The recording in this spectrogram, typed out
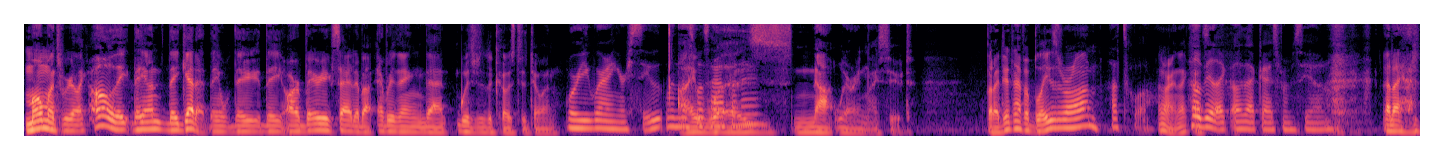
moments where you're like, oh, they they un- they get it. They they they are very excited about everything that Wizards of the Coast is doing. Were you wearing your suit when this I was, happening? I was not wearing my suit, but I did have a blazer on, That's cool. All right, that He'll be like, "Oh, that guy's from Seattle." and I had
